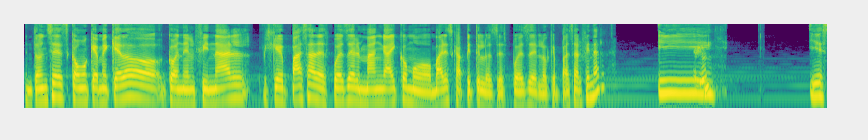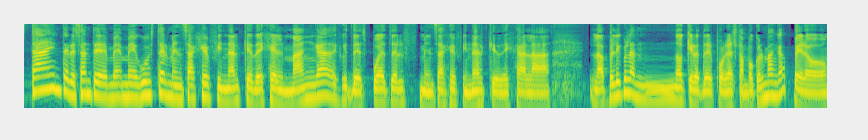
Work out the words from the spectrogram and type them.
Entonces, como que me quedo con el final que pasa después del manga. Hay como varios capítulos después de lo que pasa al final. Y. Está interesante, me, me, gusta el mensaje final que deja el manga después del mensaje final que deja la, la película. No quiero poner tampoco el manga, pero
